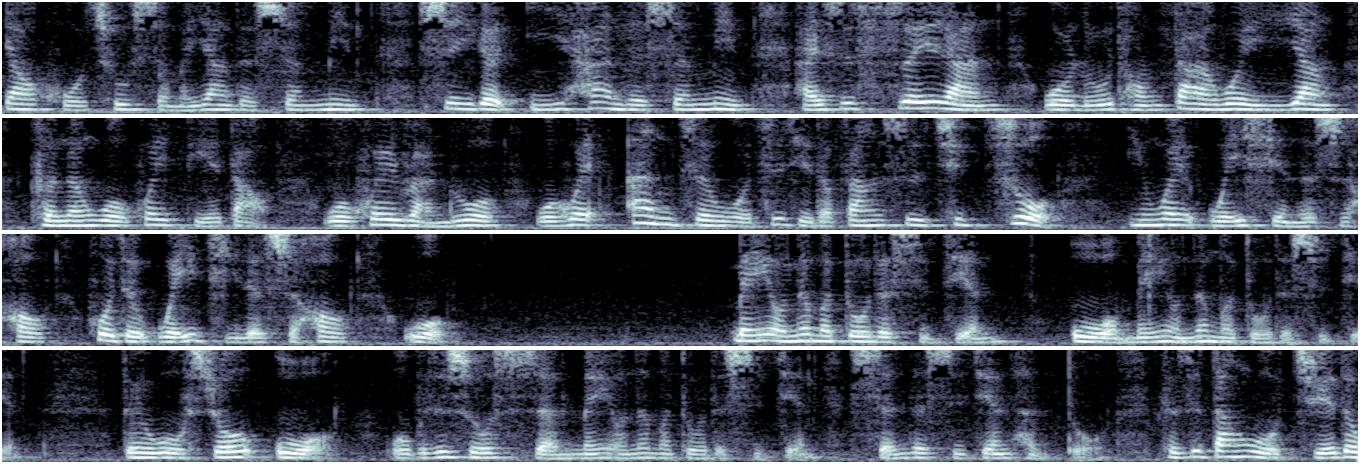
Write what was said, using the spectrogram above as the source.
要活出什么样的生命？是一个遗憾的生命，还是虽然我如同大卫一样，可能我会跌倒，我会软弱，我会按着我自己的方式去做。因为危险的时候或者危急的时候，我没有那么多的时间，我没有那么多的时间。对，我说我，我不是说神没有那么多的时间，神的时间很多。可是当我觉得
